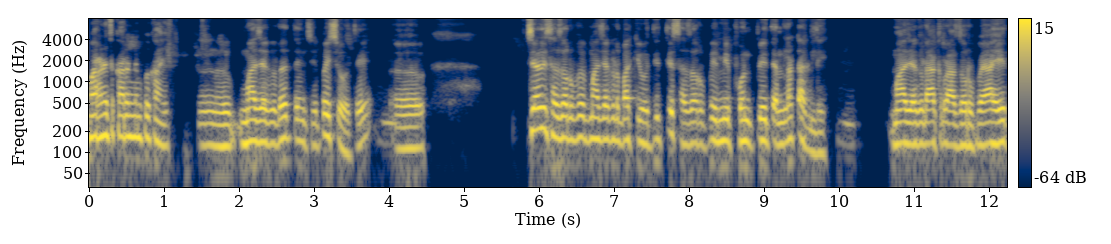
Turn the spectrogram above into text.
मारहाणीचं कारण नेमकं काय माझ्याकडे त्यांचे पैसे होते. चाळीस हजार रुपये माझ्याकडे बाकी होती. तीस हजार रुपये मी फोन पे त्यांना टाकले. माझ्याकडे अकरा हजार रुपये आहेत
